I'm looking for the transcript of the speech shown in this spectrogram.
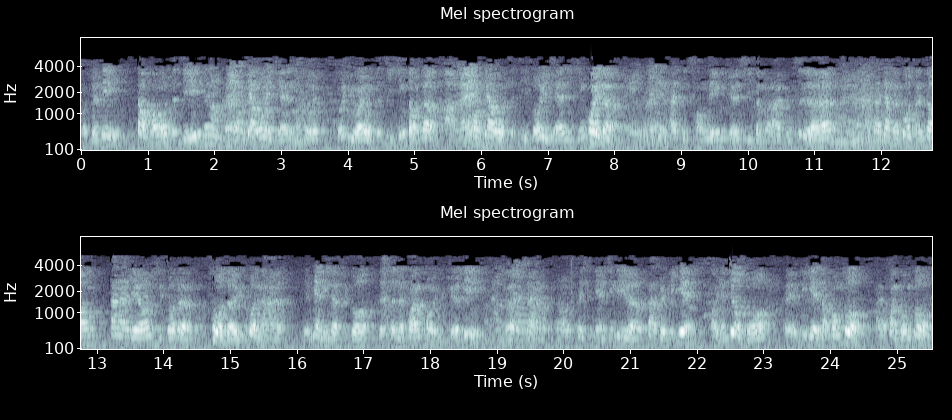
我决定倒空我自己，放掉我以前所所以为我自己已经懂的，放掉我自己所以前已经会的，决定开始从零学习怎么来服侍人。在这样的过程中，当然也有许多的挫折与困难。也面临着许多人生的关口与决定，呃，像呃这几年经历了大学毕业、考研究所，哎，毕业找工作，还有换工作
